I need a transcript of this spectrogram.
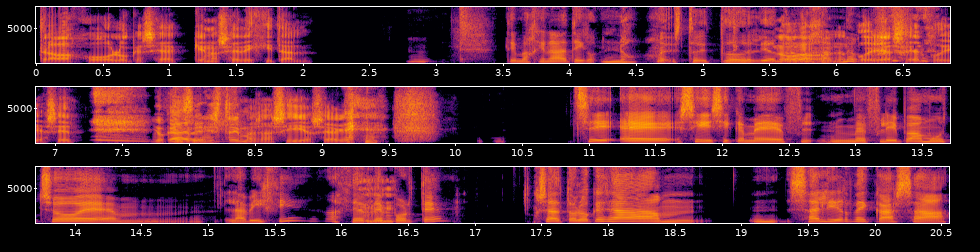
trabajo o lo que sea que no sea digital. Te imaginas, te digo, no, estoy todo el día trabajando. No, podría ser, podría ser. Yo cada vez estoy más así, o sea que. Sí, eh, sí, sí que me, me flipa mucho em, la bici, hacer deporte. O sea, todo lo que sea mm, salir de casa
